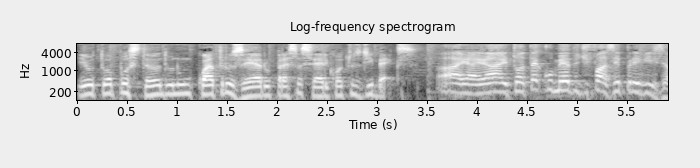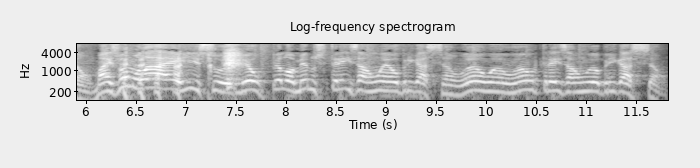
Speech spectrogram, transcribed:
eu tô apostando num 4-0 para essa série contra os D-backs. Ai, ai, ai, tô até com medo de fazer previsão. Mas vamos lá, é isso. Meu, pelo menos 3 a 1 é obrigação. Ão, ão, ão, 3 a 1 é obrigação.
